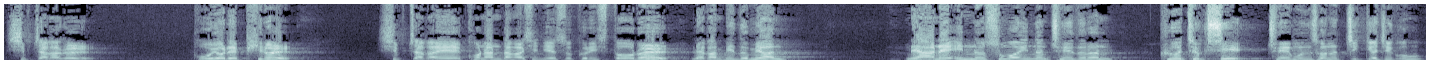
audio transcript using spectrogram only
십자가를 보혈의 피를 십자가에 고난 당하신 예수 그리스도를 내가 믿으면 내 안에 있는 숨어 있는 죄들은 그 즉시 죄 문서는 찢겨지고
